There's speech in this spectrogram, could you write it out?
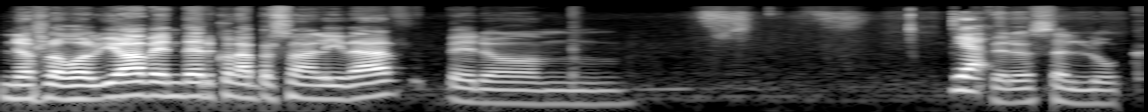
Nos lo volvió a vender con la personalidad, pero. Ya. Pero es el look.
